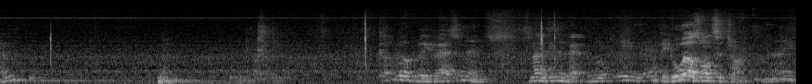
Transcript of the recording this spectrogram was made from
And? Got lovely resonance. It's nice, isn't it? Lovely, yeah. Okay, who else wants to try? Nice.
